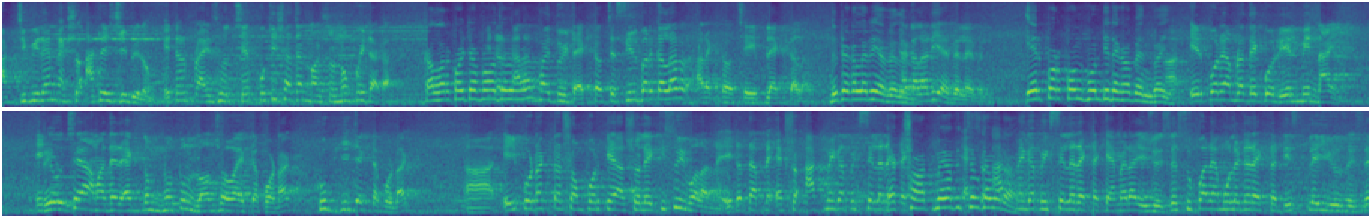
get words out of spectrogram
আট জিবি র্যাম একশো আঠাশ জিবি রোম এটার প্রাইস হচ্ছে পঁচিশ হাজার নয়শো নব্বই টাকা। কালার কয়টা পাওয়া যাবে কালার হয় দুইটা একটা হচ্ছে সিলভার কালার আর একটা হচ্ছে এই ব্ল্যাক কালার দুইটা কালারই অ্যাভেলেবল কালারই অ্যাভেলেবেল এরপর কোন ফোনটি দেখাবেন ভাই? এরপরে আমরা দেখব রিয়েলমি নাইন এটা হচ্ছে আমাদের একদম নতুন লঞ্চ হওয়া একটা প্রোডাক্ট খুব হিট একটা প্রোডাক্ট এই প্রোডাক্টটার সম্পর্কে আসলে কিছুই বলার নাই। এটাতে আপনি একশো আট মেগাপিক্সেলের 108 মেগাপিক্সেল ক্যামেরা? মেগাপিক্সেলের একটা ক্যামেরা ইউজ হয়েছে। সুপার অ্যামোলেডের একটা ডিসপ্লে ইউজ হয়েছে।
